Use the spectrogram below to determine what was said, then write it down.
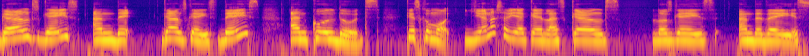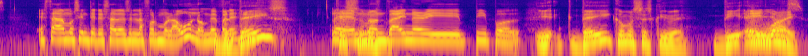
Girls, Gays and the Girls, Gays, Days and Cool Dudes, que es como, yo no sabía que las girls, los gays and the days estábamos interesados en la Fórmula 1, me ¿The parece. Days? ¿Qué Eh, Non-binary people. ¿Y day cómo se escribe? D-A-Y.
